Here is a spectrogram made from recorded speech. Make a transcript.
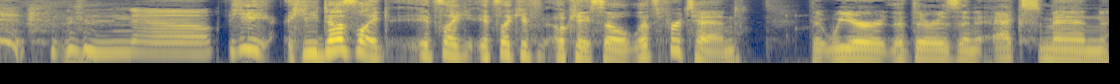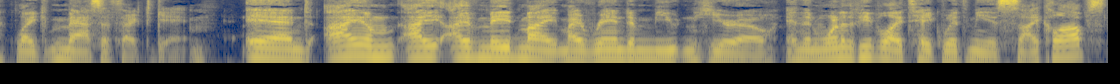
no. He he does like it's like it's like if okay, so let's pretend that we are that there is an X Men like Mass Effect game, and I am I I've made my my random mutant hero, and then one of the people I take with me is Cyclops,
